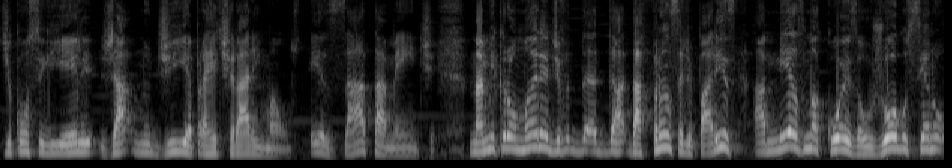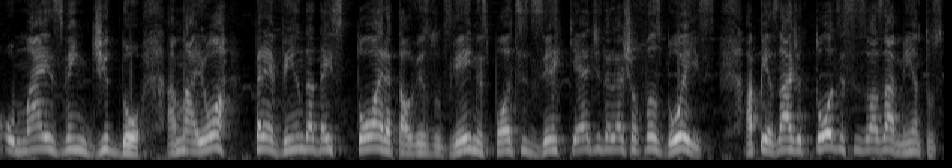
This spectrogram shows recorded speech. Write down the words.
de conseguir ele já no dia para retirar em mãos. Exatamente. Na Micromania de, da, da França, de Paris, a mesma coisa. O jogo sendo o mais vendido. A maior pré-venda da história, talvez, dos games, pode-se dizer que é de The Last of Us 2, apesar de todos esses vazamentos.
